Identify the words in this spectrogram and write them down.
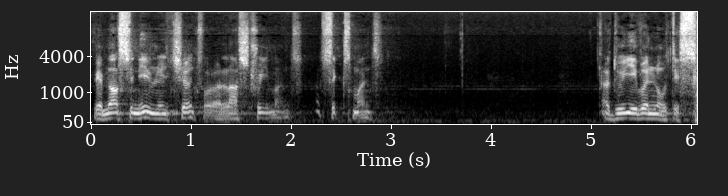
We have not seen him in church for the last three months, six months. Or do you even notice?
